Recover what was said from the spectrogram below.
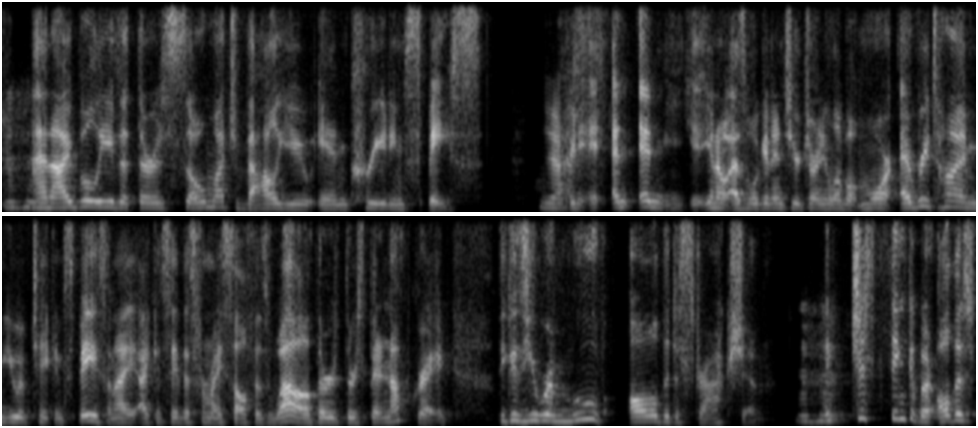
Mm-hmm. and i believe that there is so much value in creating space. Yeah and and you know as we'll get into your journey a little bit more every time you have taken space and i, I can say this for myself as well there, there's been an upgrade because you remove all the distraction Mm-hmm. Like just think about all this,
